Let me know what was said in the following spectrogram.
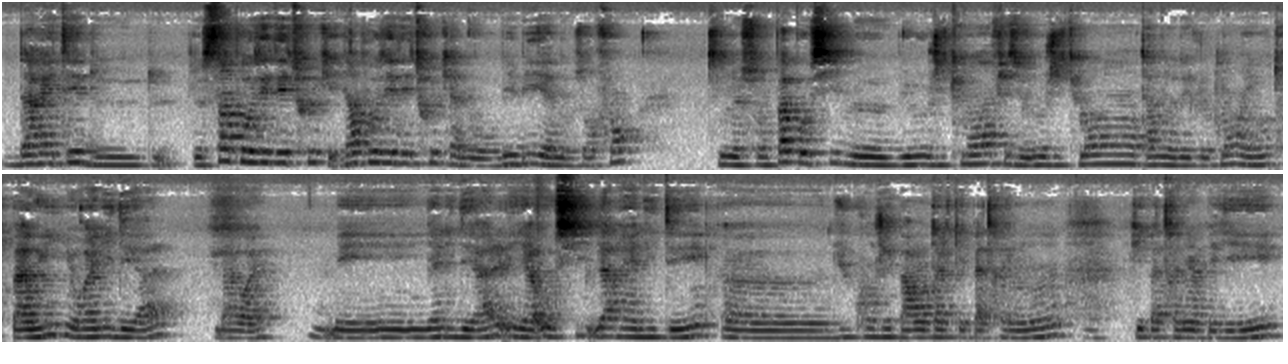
D'arrêter de, s'imposer des trucs et d'imposer des trucs à nos bébés et à nos enfants qui ne sont pas possibles biologiquement, physiologiquement, en termes de développement et autres. Bah oui, il y aurait l'idéal. Bah ouais. Mais il y a l'idéal et il y a aussi la réalité euh, du congé parental qui est pas très long, qui est pas très bien payé.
